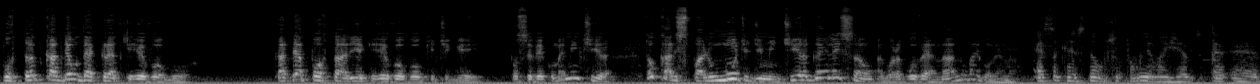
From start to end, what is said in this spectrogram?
Portanto, cadê o decreto que revogou? Cadê a portaria que revogou o kit gay? Você vê como é mentira. Então o cara espalha um monte de mentira, ganha eleição. Agora governar não vai governar. Essa questão, o senhor falou em evangélicos, é, é,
